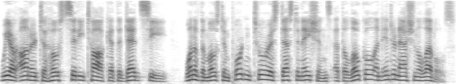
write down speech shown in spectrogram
We are honored to host City Talk at the Dead Sea, one of the most important tourist destinations at the local and international levels.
